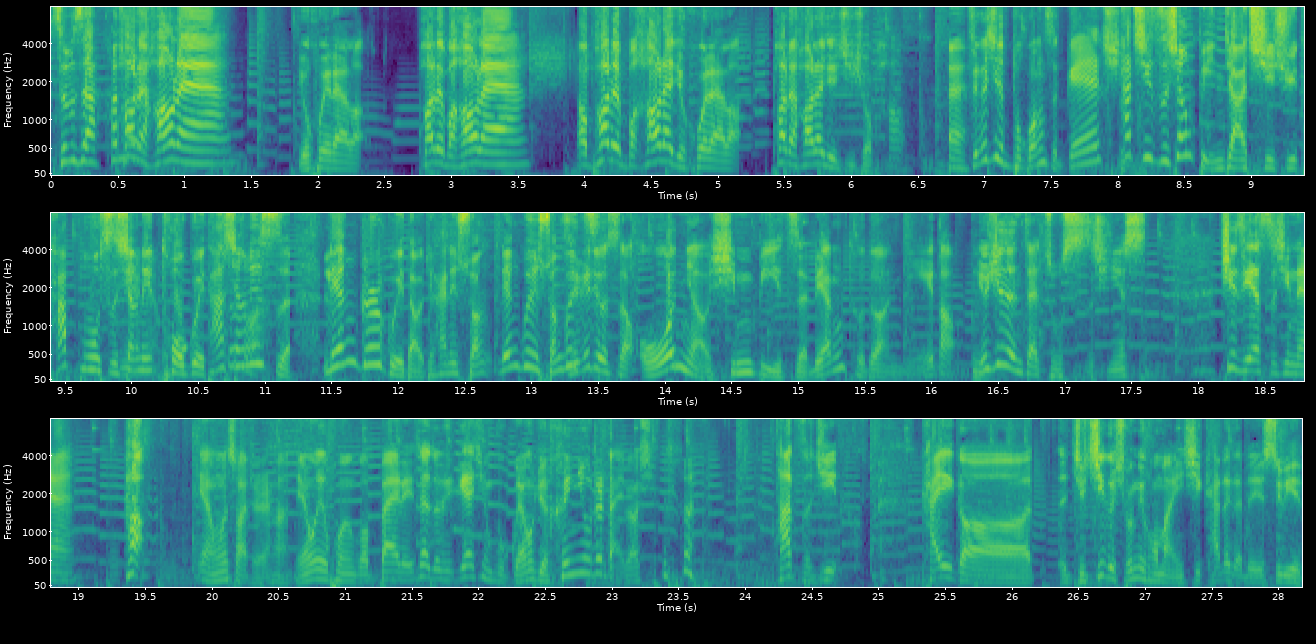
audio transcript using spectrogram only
是不是？跑得好呢，又回来了；跑得不好呢，哦，跑得不好呢就回来了，跑得好呢就继续跑。哎。这个其实不光是感情，他其实想并驾齐驱，他不是想的脱轨，他想的是两根轨道，就喊你双两轨双轨。这个就是屙尿擤鼻子，两头都要捏到。有些人在做事情也是，其实这件事情呢，好，你看我们说到这儿哈，那我一个朋友给我摆的，这这个感情无关，我觉得很有点代表性。他自己开一个，呃就几个兄弟伙嘛，一起开了个类似于，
